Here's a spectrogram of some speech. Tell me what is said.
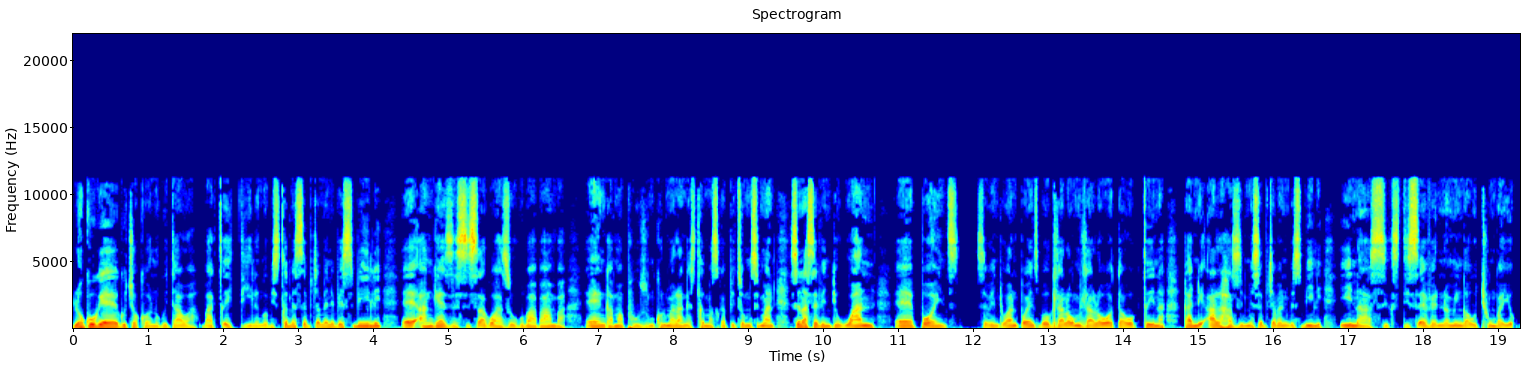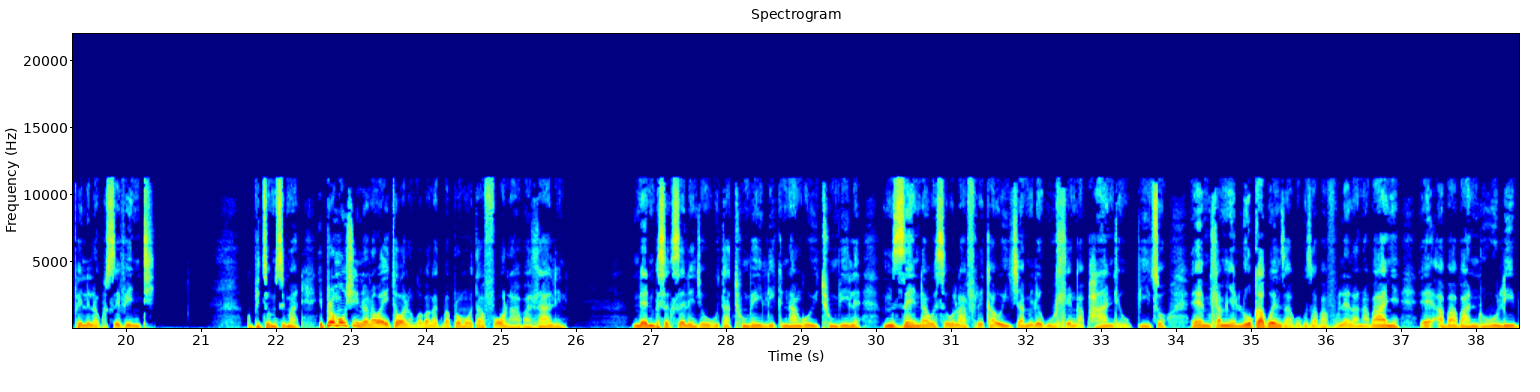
Lokhu ke kutsho khona ukuthi awa bacedile ngoba isicheme sebujameni besibili eh angeze sisakwazi ukubabamba eh ngamaphuzu. Ngikhuluma la ngesichema sika Pitso Msimane sina 71 eh points. 71 points bokudlala umdlalo wodwa wokugcina kanti Al Hazim esebujameni besibili ina 67 noma ingawuthumba yokuphelela ku 70 uPitso Msimane ipromotion yona wayithola ngoba ngathi ba promoter 4 la abadlali then bese kusele nje ukuthi athumbe ileague nango uyithumbile mzenda weSouth Africa uyijamile kuhle ngaphandle uPitso. Eh mhlawumnye lokho akwenza ukuzabavulela nabanye eh, ababanduli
